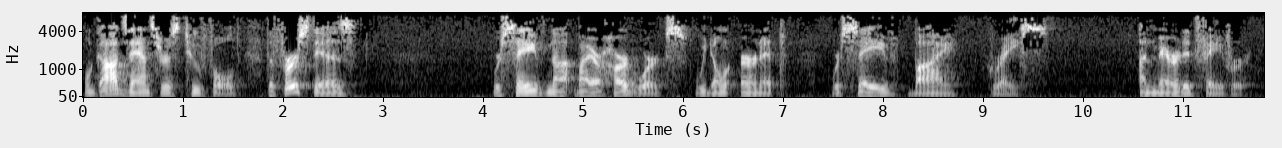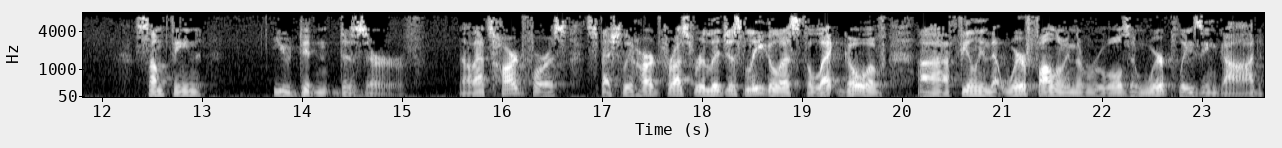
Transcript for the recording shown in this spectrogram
Well, God's answer is twofold. The first is we're saved not by our hard works, we don't earn it. We're saved by grace, unmerited favor, something you didn't deserve. Now that's hard for us, especially hard for us religious legalists to let go of uh, feeling that we're following the rules and we're pleasing God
